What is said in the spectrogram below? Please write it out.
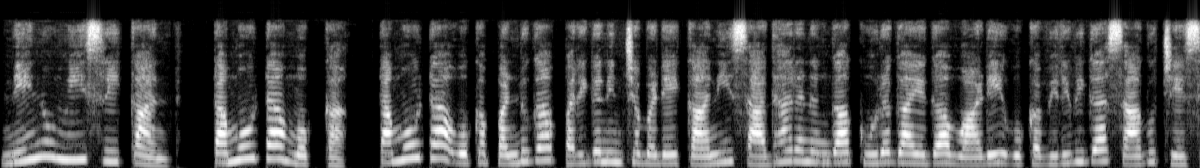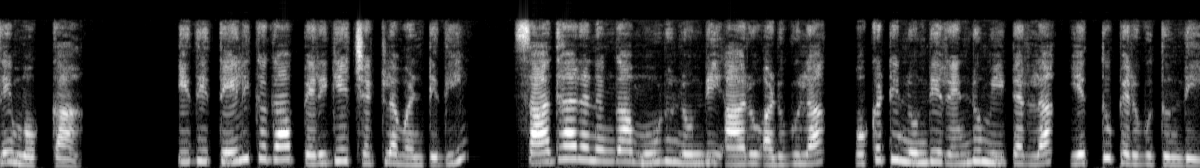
నేను మీ శ్రీకాంత్. టమోటా మొక్క. టమోటా ఒక పండుగ పరిగణించబడే కానీ సాధారణంగా కూరగాయగా వాడే ఒక విరివిగా సాగు చేసే మొక్క. ఇది తేలికగా పెరిగే చెట్ల వంటిది. సాధారణంగా మూడు నుండి ఆరు అడుగుల ఒకటి నుండి రెండు మీటర్ల ఎత్తు పెరుగుతుంది.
